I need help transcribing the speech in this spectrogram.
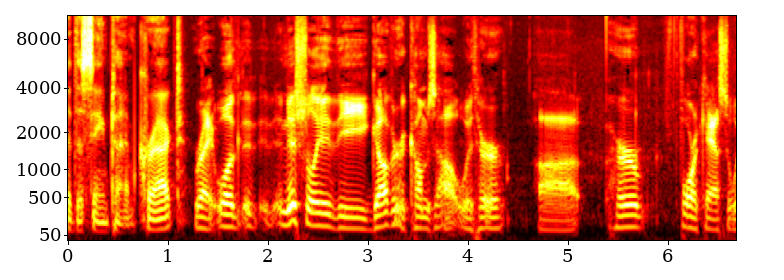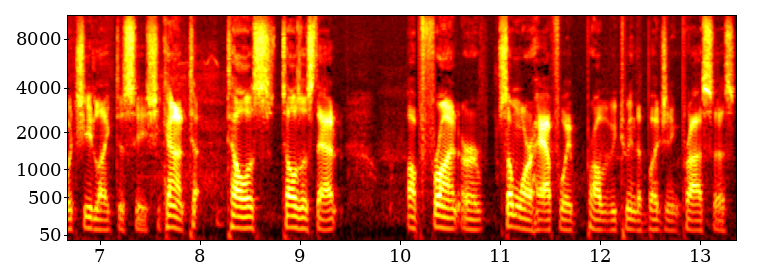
at the same time, correct? Right. Well, initially the governor comes out with her uh, her forecast of what she'd like to see. She kind of t- tell us tells us that up front or somewhere halfway, probably between the budgeting process,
